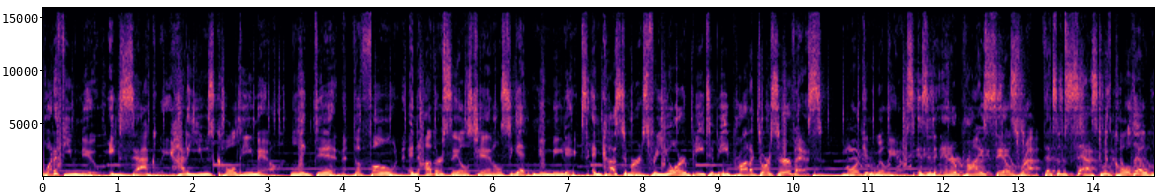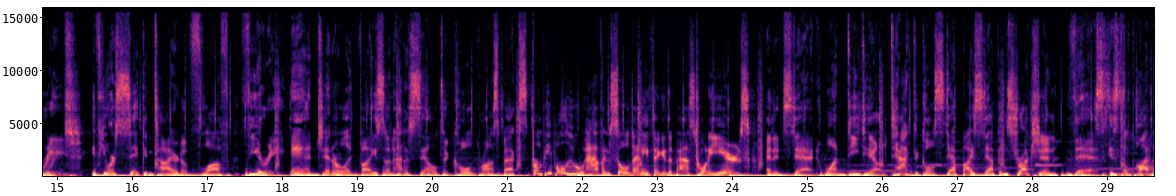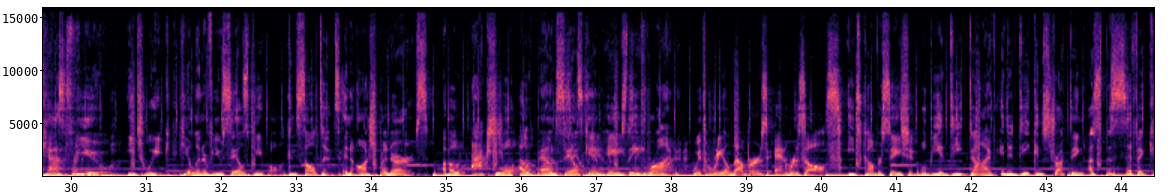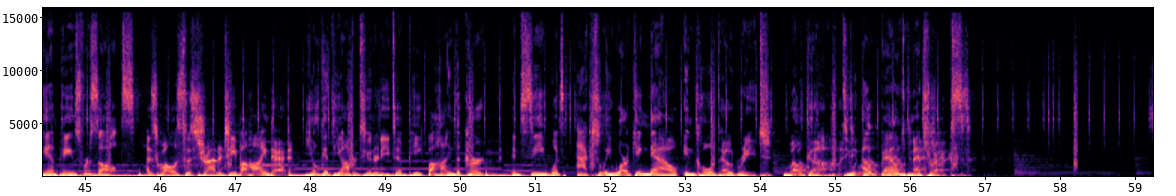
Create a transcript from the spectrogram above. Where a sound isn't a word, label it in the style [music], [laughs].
What if you knew exactly how to use cold email, LinkedIn, the phone, and other sales channels to get new meetings and customers for your B2B product or service? Morgan Williams is an enterprise sales rep that's obsessed with cold outreach. If you're sick and tired of fluff, theory, and general advice on how to sell to cold prospects from people who haven't sold anything in the past 20 years, and instead want detailed, tactical, step by step instruction, this is the podcast for you. Each week, he'll interview salespeople, consultants, and entrepreneurs about actual outbound sales campaigns they've run with real numbers and results. Each conversation will be a deep dive into deconstructing a specific campaign's results as well as the strategy behind it. You'll get the opportunity to peek behind the curtain and see what's actually working now in cold outreach. Welcome to Outbound Metrics.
